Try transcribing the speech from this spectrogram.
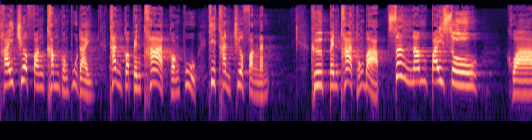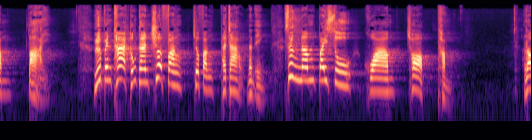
ใช้เชื่อฟังคำของผู้ใด ท่านก็เป็นทาสของผู้ที่ท่านเชื่อฟังนั้น คือเป็นทาสของบาป ซึ่งนำไปสู่ความตาย หรือเป็นทาสของการเชื่อฟังเชื่อฟังพระเจ้านั่นเอง ซึ่งนำไปสู่ความชอบธรรม เรา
